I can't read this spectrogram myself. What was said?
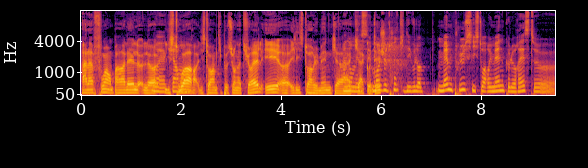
à la fois en parallèle Ouais, l'histoire, l'histoire un petit peu surnaturelle et, et l'histoire humaine qui a, Ah non, qui mais a à côté. moi je trouve qu'il développe même plus l'histoire humaine que le reste. euh,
